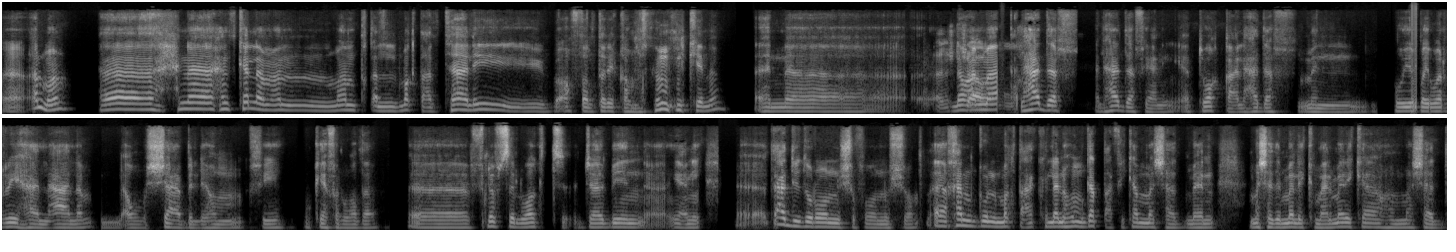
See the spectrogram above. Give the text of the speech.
آه المهم آه، إحنا حنتكلم عن منطق المقطع التالي بأفضل طريقة ممكنة أن آه، نوعا ما. الهدف الهدف يعني أتوقع الهدف من هو يبغى يوريها العالم أو الشعب اللي هم فيه وكيف الوضع في نفس الوقت جايبين آه، يعني آه، قاعد يدورون يشوفون وشو. آه، خلينا نقول المقطع لأنه هم مقطع في كم مشهد من مشهد الملك مع الملكة هم مشهد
